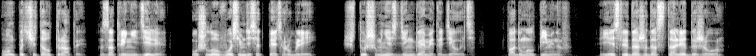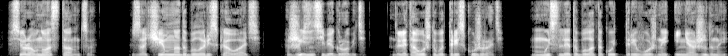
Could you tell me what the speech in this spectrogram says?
Он подсчитал траты. За три недели ушло 85 рублей. «Что ж мне с деньгами-то делать?» — подумал Пименов. «Если даже до ста лет доживу, все равно останутся. Зачем надо было рисковать, жизнь себе гробить? Для того, чтобы треску жрать?» Мысль эта была такой тревожной и неожиданной,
